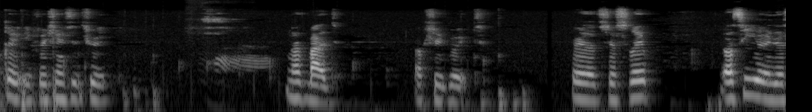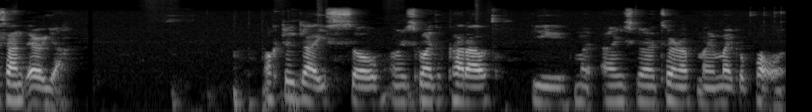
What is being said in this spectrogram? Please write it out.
Okay, efficiency 3. Not bad. Actually great. Okay, let's just sleep. I'll see you in the sand area. Okay guys, so I'm just going to cut out the, I'm just going to turn up my microphone,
